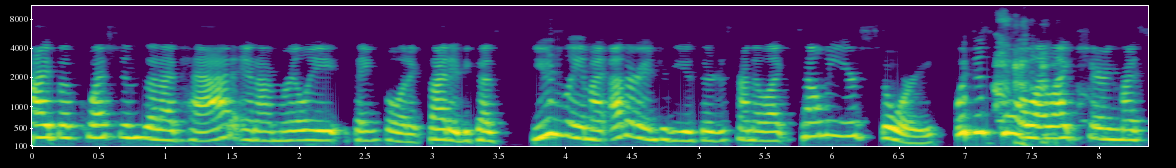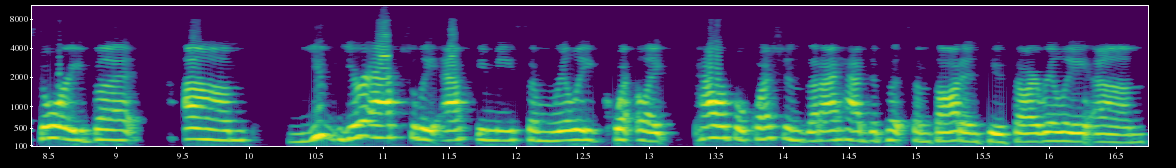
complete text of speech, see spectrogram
type of questions that I've had. And I'm really thankful and excited because usually in my other interviews, they're just kind of like, tell me your story, which is cool. I like sharing my story, but um, you you're actually asking me some really que- like powerful questions that I had to put some thought into. So I really um,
